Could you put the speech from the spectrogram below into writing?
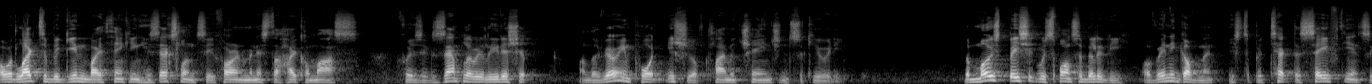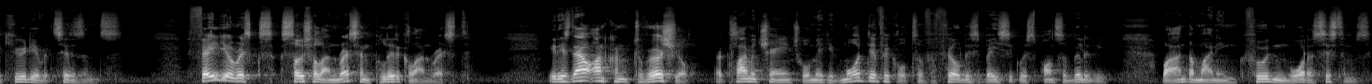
I would like to begin by thanking His Excellency Foreign Minister Heiko Maas for his exemplary leadership on the very important issue of climate change and security. The most basic responsibility of any government is to protect the safety and security of its citizens. Failure risks social unrest and political unrest. It is now uncontroversial that climate change will make it more difficult to fulfill this basic responsibility by undermining food and water systems,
